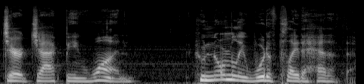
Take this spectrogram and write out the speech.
Jarrett Jack being one, who normally would have played ahead of them.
